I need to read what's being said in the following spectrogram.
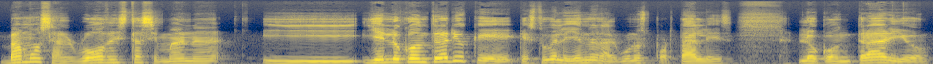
vamos al Raw de esta semana y, y en lo contrario que, que, estuve leyendo en algunos portales, lo contrario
